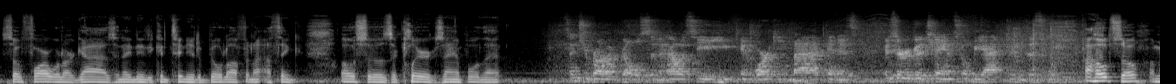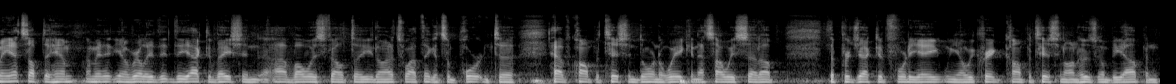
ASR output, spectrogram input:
so far with our guys, and they need to continue to build off. And I think Osa is a clear example of that. Since you brought up Golston, how is he in working back, and is, is there a good chance he'll be active this week? I hope so. I mean, that's up to him. I mean, you know, really, the, the activation. I've always felt, uh, you know, that's why I think it's important to have competition during the week, and that's how we set up the projected 48. You know, we create competition on who's going to be up, and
